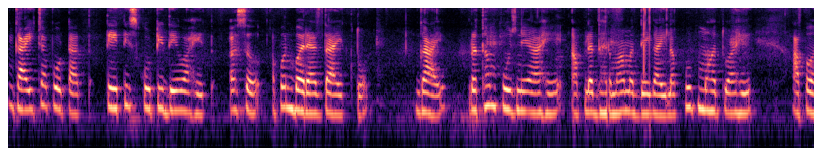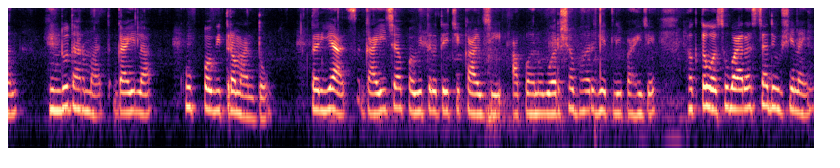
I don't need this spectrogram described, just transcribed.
गायीच्या पोटात तेहतीस कोटी देव आहेत असं आपण बऱ्याचदा ऐकतो. गाय प्रथम पूजनीय आहे. आपल्या धर्मामध्ये गाईला खूप महत्त्व आहे. आपण हिंदू धर्मात गाईला खूप पवित्र मानतो. तर याच गाईच्या पवित्रतेची काळजी आपण वर्षभर घेतली पाहिजे. फक्त वसुबारसच्या दिवशी नाही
